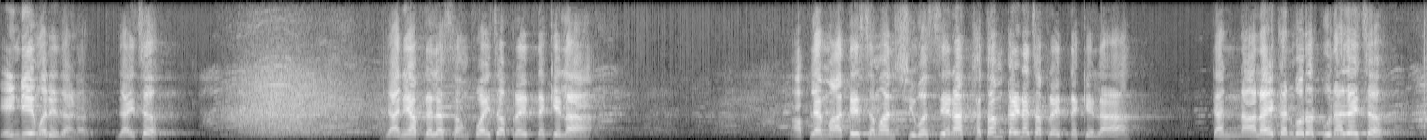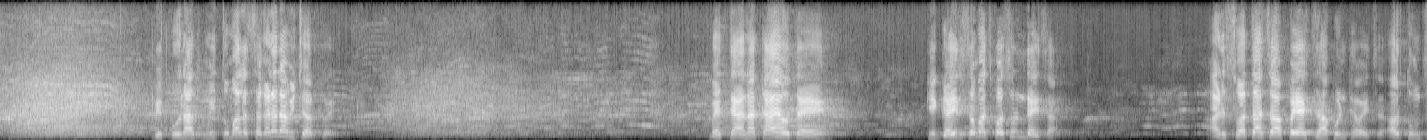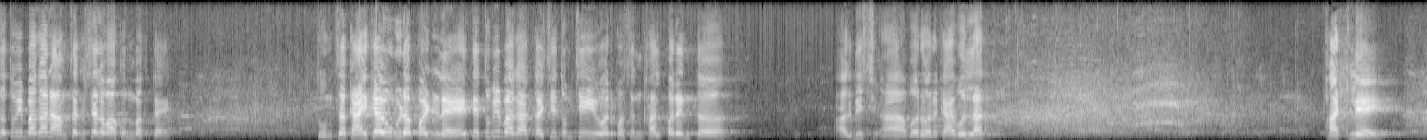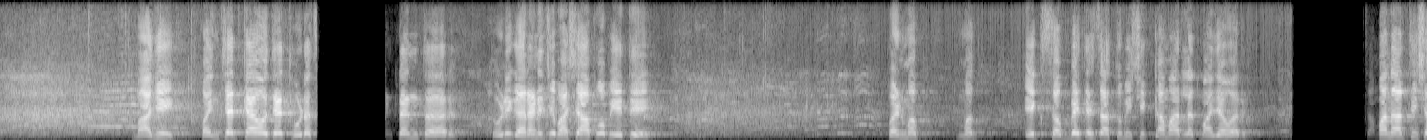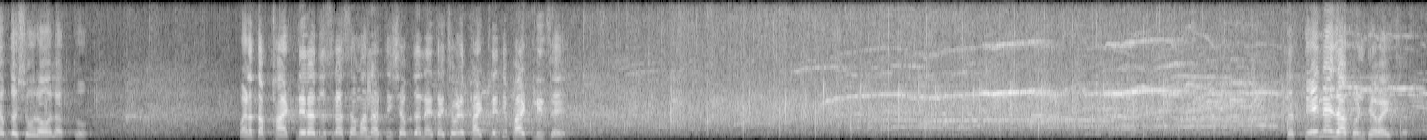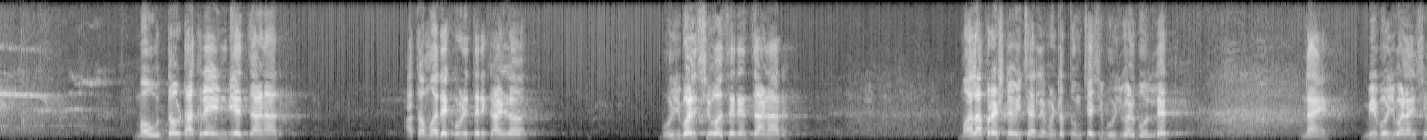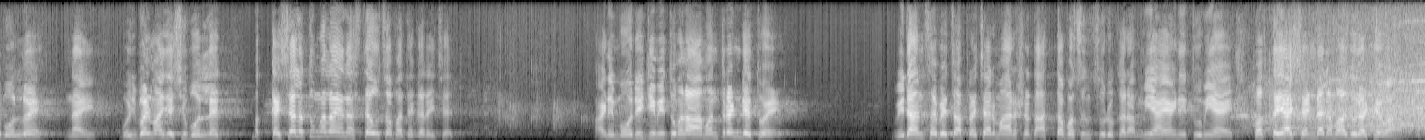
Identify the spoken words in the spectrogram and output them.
एनडीए मध्ये जाणार. जायचं? ज्याने आपल्याला संपवायचा प्रयत्न केला आपल्या मातेसमान शिवसेना खतम करण्याचा प्रयत्न केला त्या नालायकांबरोबर पुन्हा जायचं. मी पुन्हा मी तुम्हाला सगळ्यांना विचारतोय. म्हणजे त्यांना काय होतंय की गैरसमज पसरून द्यायचा. आणि स्वतःचं अपयश झाकून ठेवायचं. अहो तुमचं तुम्ही बघा ना आमचं कशाला वाकून बघताय? तुमचं काय काय उघडं पडलंय ते तुम्ही बघा कशी तुमची वरपासून खालपर्यंत. अगदी श- हा बरोबर काय बोललात? फाटले. माझी पंचायत काय होते थोडं म्हटल्यानंतर थोडी घराण्याची भाषा आपोआप येते. पण मग मग एक सभ्यतेचा तुम्ही शिक्का मारलात माझ्यावर. समानार्थी शब्द शोधावा लागतो. पण आता फाटलेला दुसरा समानार्थी शब्द नाही त्याच्यामुळे फाटली ती फाटलीच आहे. तर ते नाही झाकून ठेवायचं. मग उद्धव ठाकरे एनडीएत जाणार. आता मध्ये कोणीतरी काढलं? भुजबळ शिवसेनेत जाणार. मला प्रश्न विचारले म्हटलं तुमच्याशी भुजबळ बोललेत? नाही. मी भुजबळांशी बोललोय? नाही. भुजबळ माझ्याशी बोललेत. मग कशाला तुम्हाला या नसत्या उचापाते करायच्या आहेत? आणि मोदीजी मी तुम्हाला आमंत्रण देतोय. विधानसभेचा प्रचार महाराष्ट्रात आत्तापासून सुरू करा. मी आहे आणि तुम्ही आहे. फक्त या शेंडानं बाजूला ठेवा.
